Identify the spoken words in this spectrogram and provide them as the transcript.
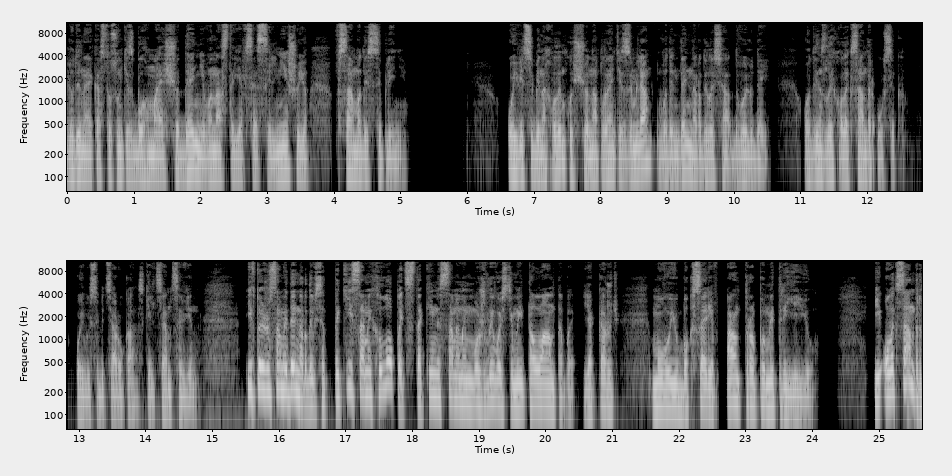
Людина, яка стосунки з Богом має щоденні, вона стає все сильнішою в самодисципліні. Уявіть собі на хвилинку, що на планеті Земля в один день народилося двоє людей. Один з них Олександр Усик. Уяви собі ця рука з кільцем це він. І в той же самий день народився такий самий хлопець з такими самими можливостями і талантами, як кажуть мовою боксерів, антропометрією. І Олександр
